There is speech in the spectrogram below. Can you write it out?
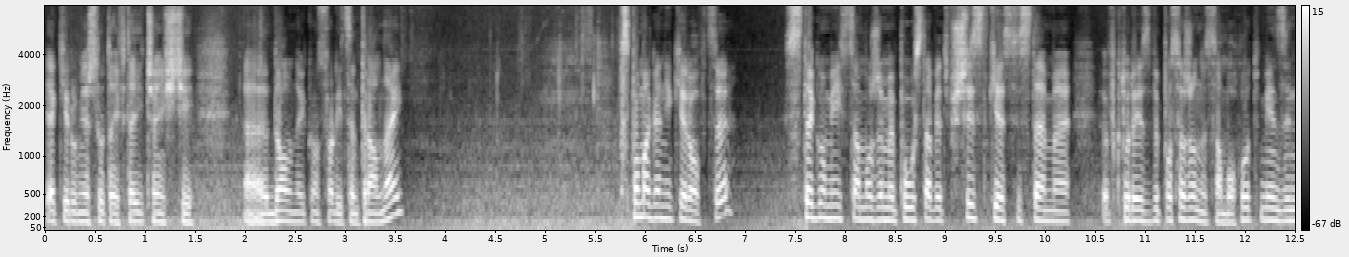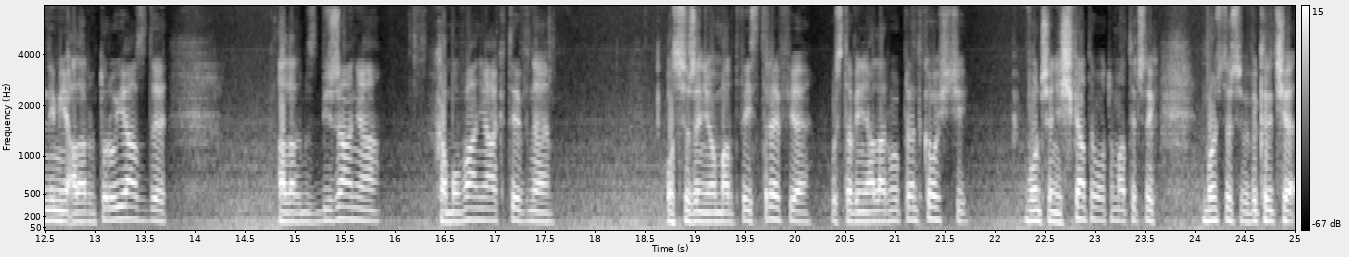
jak i również tutaj w tej części e, dolnej konsoli centralnej. Wspomaganie kierowcy. Z tego miejsca możemy poustawiać wszystkie systemy, w które jest wyposażony samochód, innymi alarm toru jazdy, alarm zbliżania, hamowanie aktywne, ostrzeżenie o martwej strefie, ustawienie alarmu prędkości, włączenie świateł automatycznych, bądź też wykrycie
